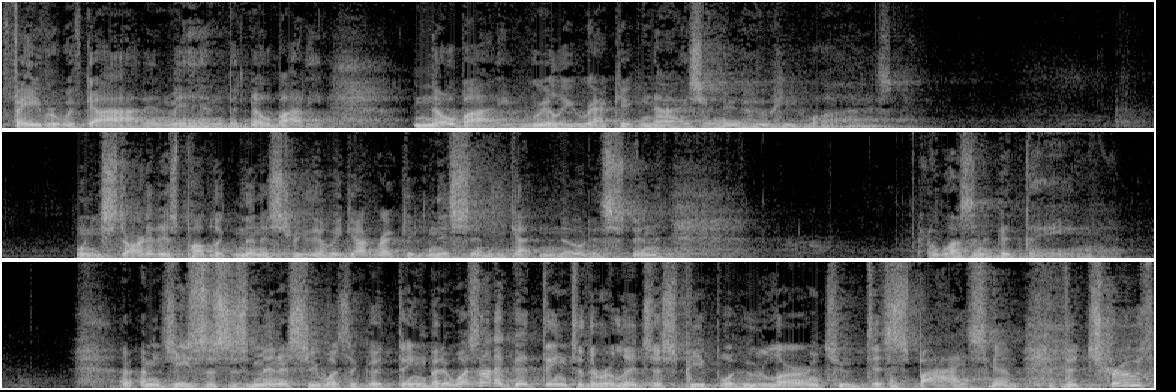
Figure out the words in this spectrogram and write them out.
favor with God and men, but nobody nobody really recognized or knew who he was. When he started his public ministry, though, he got recognition, he got noticed, and it wasn't a good thing. I mean, Jesus' ministry was a good thing, but it was not a good thing to the religious people who learned to despise him. The truth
